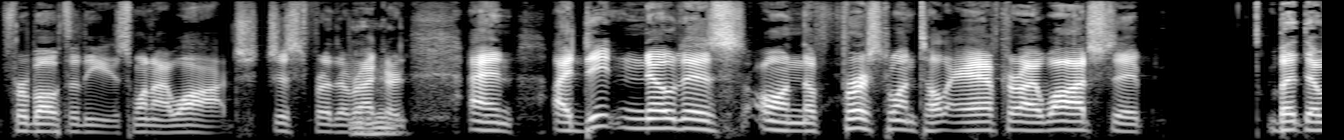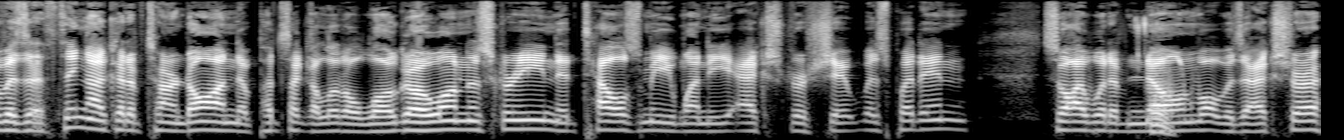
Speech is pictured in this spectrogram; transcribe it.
for both of these when I watched, just for the Mhm. record. And I didn't notice on the first one till after I watched it. But there was a thing I could have turned on that puts like a little logo on the screen that tells me when the extra shit was put in. So I would have known what was extra.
